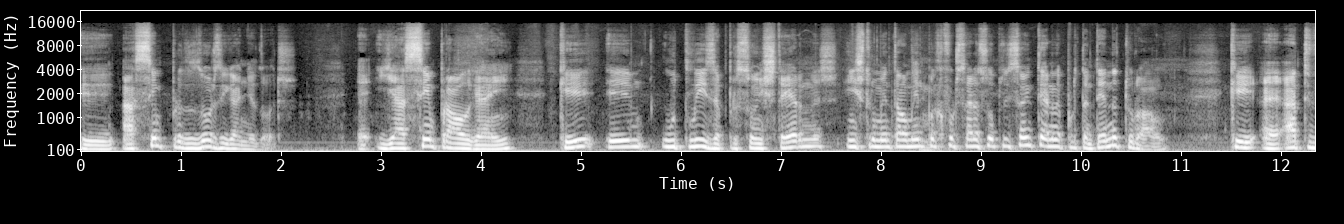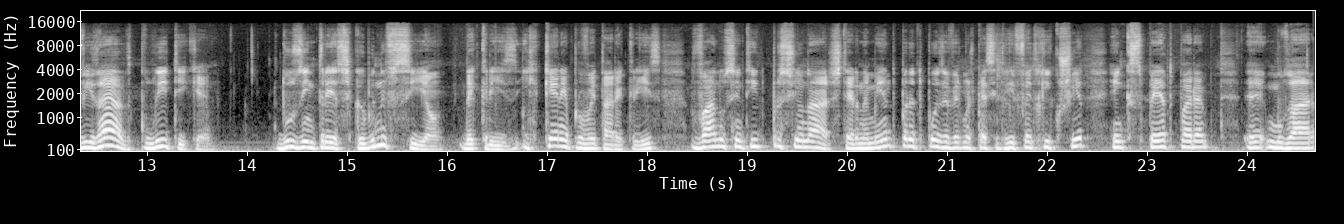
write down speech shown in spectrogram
eh, há sempre perdedores e ganhadores. Eh, e há sempre alguém que eh, utiliza pressões externas instrumentalmente para reforçar a sua posição interna. Portanto, é natural que a atividade política dos interesses que beneficiam da crise e que querem aproveitar a crise vá no sentido de pressionar externamente para depois haver uma espécie de efeito ricochete em que se pede para eh, mudar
